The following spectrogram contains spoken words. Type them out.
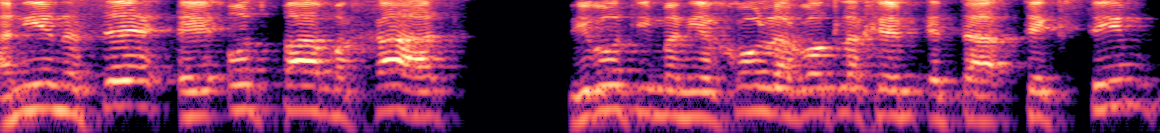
אני אנסה עוד פעם אחת לראות אם אני יכול להראות לכם את הטקסטים.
